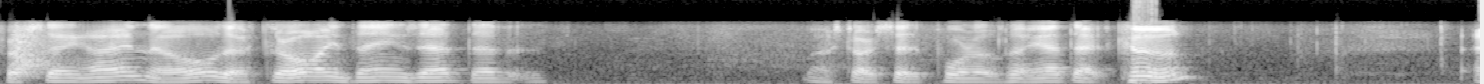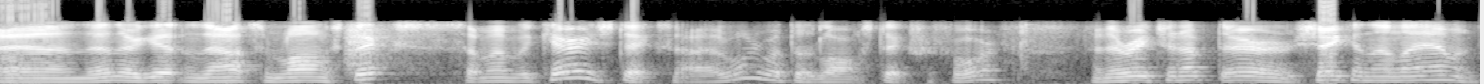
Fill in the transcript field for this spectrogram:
First thing I know, they're throwing things at the I started to say the poor little thing at that coon. And then they're getting out some long sticks. Some of them carried sticks. I wonder what those long sticks were for. And they're reaching up there and shaking the limb and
